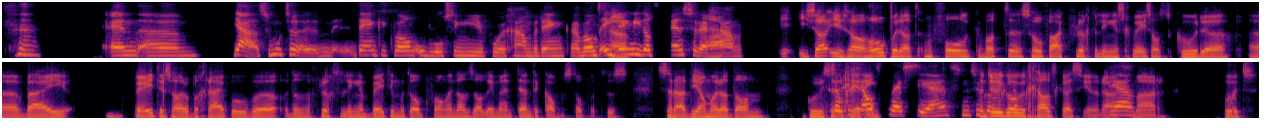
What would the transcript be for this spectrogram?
en um, ja, ze moeten eh, denk ik wel een oplossing hiervoor gaan bedenken. Want ik denk niet dat mensen weggaan. Je, je, zou, je zou hopen dat een volk wat uh, zo vaak vluchteling is geweest als de Koerden, uh, wij beter zouden begrijpen hoe we, dat we vluchtelingen beter moeten opvangen dan ze alleen maar in tentenkampen stoppen. Dus het is inderdaad jammer dat dan de Koerdische regering... Het is ook een geldkwestie, hè? Het is natuurlijk, natuurlijk ook, een geldkwestie, inderdaad. Ja. Maar goed.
